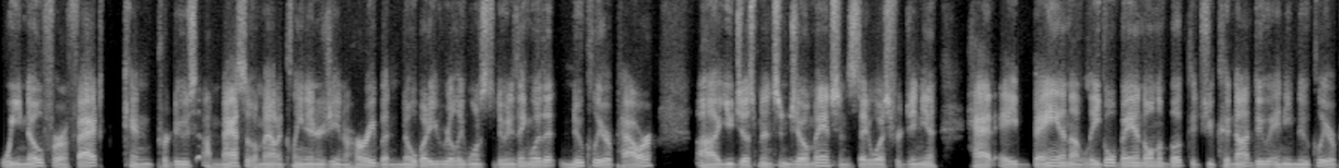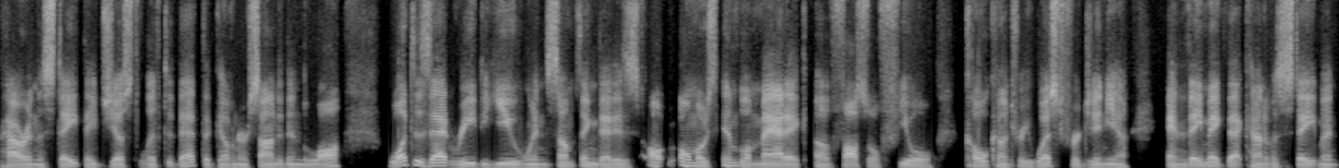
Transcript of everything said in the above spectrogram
we know for a fact can produce a massive amount of clean energy in a hurry, but nobody really wants to do anything with it. Nuclear power. Uh, you just mentioned Joe Manchin, state of West Virginia, had a ban, a legal ban on the book that you could not do any nuclear power in the state. They just lifted that. The governor signed it into law. What does that read to you when something that is almost emblematic of fossil fuel coal country, West Virginia, and they make that kind of a statement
